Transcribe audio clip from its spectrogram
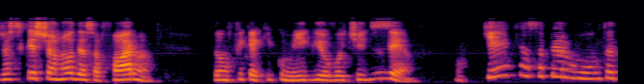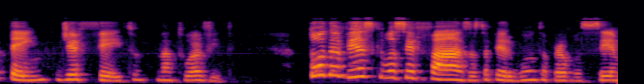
Já se questionou dessa forma? Então fica aqui comigo e eu vou te dizer o que, que essa pergunta tem de efeito na tua vida. Toda vez que você faz essa pergunta para você,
